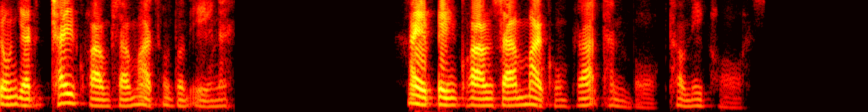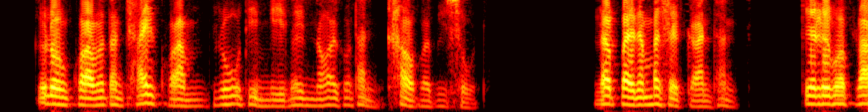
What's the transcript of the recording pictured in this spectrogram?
จงอย่าใช้ความสามารถของตนเองนะ ให้เป็นความสามารถของพระท่านบอกเท่านี้พอ ก็รวมความว่าท่านใช้ความรู้ที่มีน้อยๆของท่านเข้าไปพิสูจน์ แล้วไปนมัสการท่านจะเรียกว่าพระ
